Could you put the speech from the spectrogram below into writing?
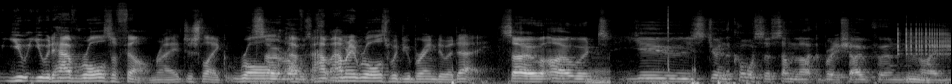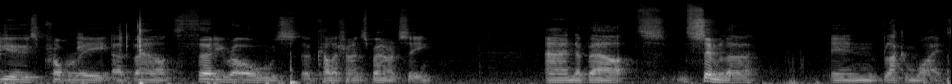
You you would have rolls of film, right? Just like roll. So of- rolls how, how many rolls would you bring to a day? So I would use during the course of something like the British Open, Mm. I'd use probably about thirty rolls of colour transparency, and about similar in black and white.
